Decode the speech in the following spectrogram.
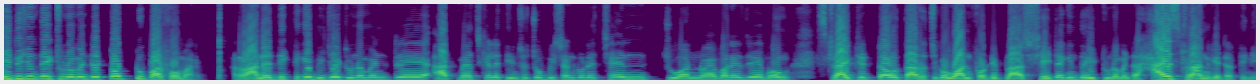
এই দুজন তো এই টুর্নামেন্টের টপ টু পারফর্মার রানের দিক থেকে বিজয় টুর্নামেন্টে আট ম্যাচ খেলে তিনশো চব্বিশ রান করেছেন চুয়ান্ন অ্যাভারেজে এবং স্ট্রাইক রেটটাও তার হচ্ছে ওয়ান ফোর্টি প্লাস সেইটা কিন্তু এই টুর্নামেন্টের হাইয়েস্ট রান গেটার তিনি।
